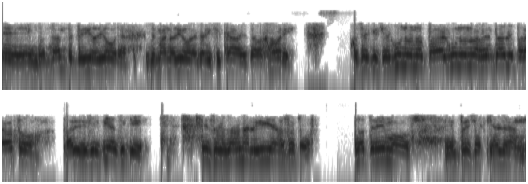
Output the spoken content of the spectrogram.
eh, en constante pedido de obra, de mano de obra calificada, de trabajadores. O sea que si alguno no, para alguno no es rentable, para otro parece que sí, así que eso nos da una alegría a nosotros. No tenemos empresas que hayan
